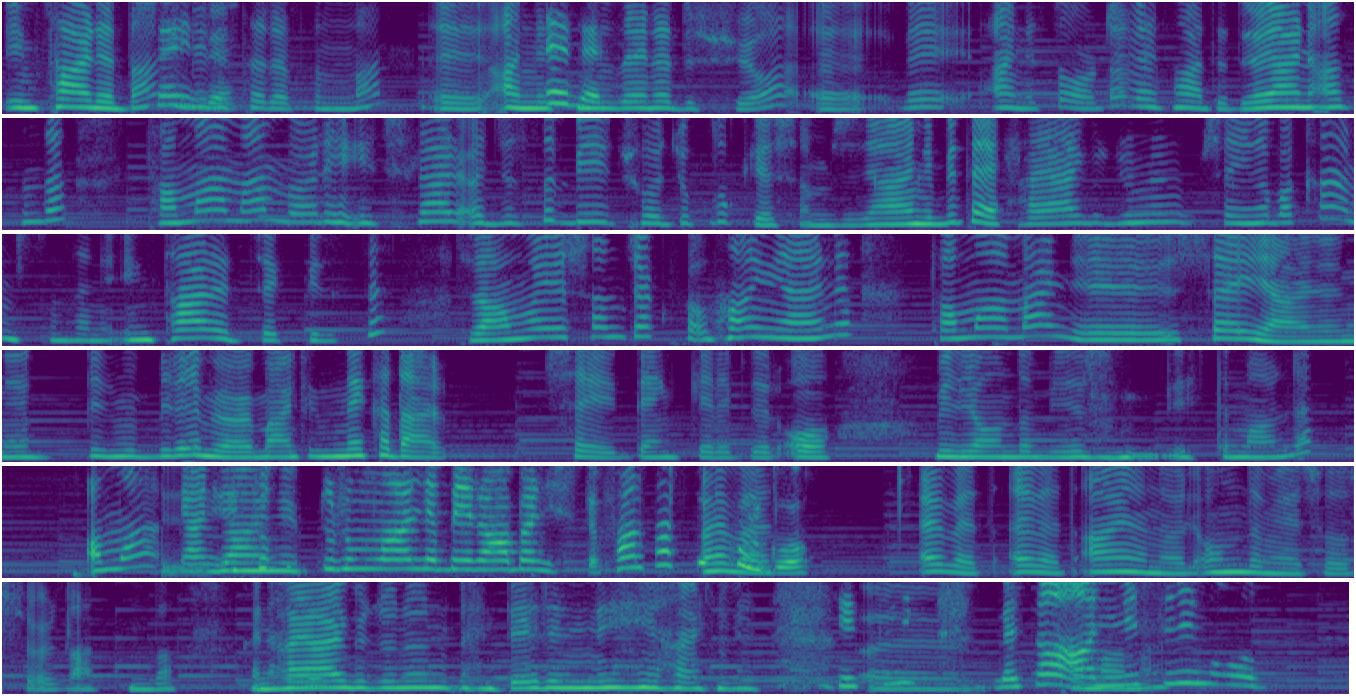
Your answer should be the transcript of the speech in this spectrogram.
intihar eden Şeydi. biri tarafından e, annesinin Evet. üzerine düşüyor e, ve annesi orada vefat ediyor. Yani aslında tamamen böyle içler acısı bir çocukluk yaşamış. Yani bir de hayal gücünün şeyine bakar mısın? Hani intihar edecek birisi, travma yaşanacak falan yani tamamen e, şey yani hani bil- bilemiyorum artık ne kadar şey denk gelebilir o milyonda bir ihtimalle. Ama yani, yani ütopik durumlarla beraber işte fantastik Evet. kurgu. Evet, evet, aynen öyle. Onu demeye çalışıyoruz aslında. Hani Evet. hayal gücünün derinliği yani. Kesinlikle. Ee, Mesela Tamamen. annesinin o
